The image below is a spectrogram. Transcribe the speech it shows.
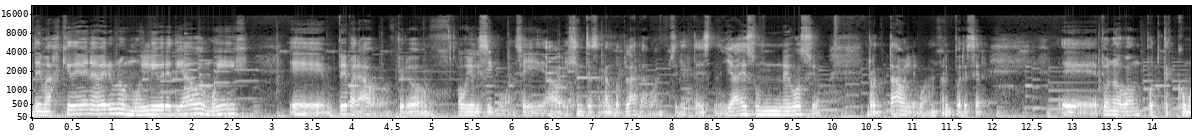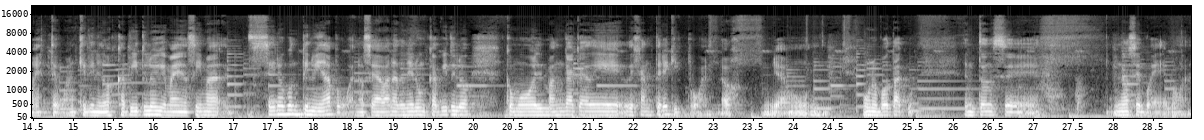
de más que deben haber unos muy libreteados, muy eh, preparados, pero obvio que sí, pues, ahora hay gente sacando plata, bueno, ya es un negocio rentable, bueno, al parecer. Eh, pero no va un podcast como este, weón, que tiene dos capítulos y que más encima cero continuidad, pues bueno, o sea, van a tener un capítulo como el mangaka de, Hunter X, pues bueno, ya un, uno potaku. Entonces, no se puede, pues bueno.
